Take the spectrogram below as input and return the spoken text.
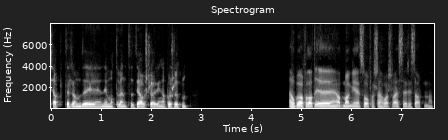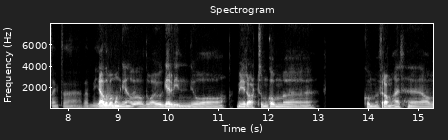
kjapt, eller om de, de måtte vente til avsløringa på slutten. Jeg håper i hvert fall at, at, mange så for seg hårsveiser i starten. Jeg tenkte, det ja, det var mange. Og det var jo Gervinho og mye rart som kom kom fram her av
